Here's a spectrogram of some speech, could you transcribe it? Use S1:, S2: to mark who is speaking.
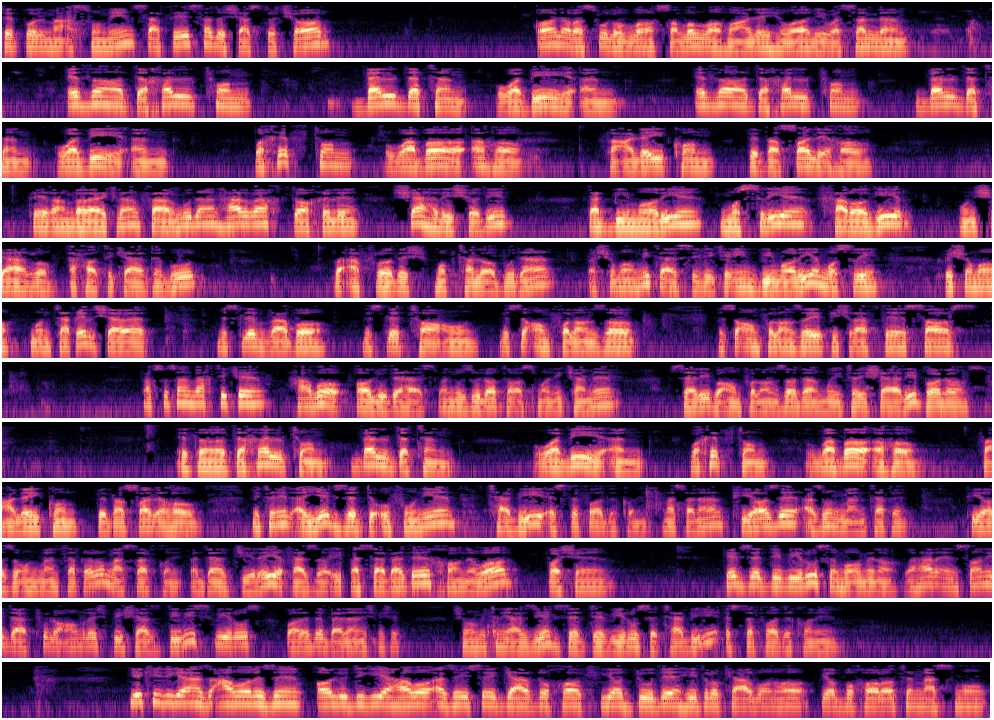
S1: طب المعصومین صفحه 164 قال رسول الله صلى الله عليه وآله وسلم اذا دخلتم بلدة وبيئا اذا دخلتم بلدة وبيئا وخفتم وباءها فعلیکم به بصلها پیغمبر اکرم فرمودن هر وقت داخل شهری شدید و بیماری مصری فراگیر اون شهر رو احاطه کرده بود و افرادش مبتلا بودن و شما میترسیدی که این بیماری مصری به شما منتقل شود مثل وبا مثل تاعون مثل آنفولانزا مثل آنفولانزای پیشرفته سارس. مخصوصا وقتی که هوا آلوده هست و نزولات آسمانی کمه به آنفولانزا در محیط شهری بالاست. اذا دخلتم بلدتا و بیئا و خفتم وباءها فعلیکم به بصلها می‌تونید از یک ضد عفونی طبیعی استفاده کنید. مثلا پیاز از اون منطقه. پیاز اون منطقه رو مصرف کنید و در جیره غذایی و سبد خانوار باشه یک ضد ویروس مؤمنا و هر انسانی در طول عمرش بیش از دویست ویروس وارد بدنش میشه. شما می‌تونید از یک ضد ویروس طبیعی استفاده کنید یکی دیگه از عوارض آلودگی هوا از حیث گرد و خاک یا دوده هیدروکربن ها یا بخارات مسموم.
